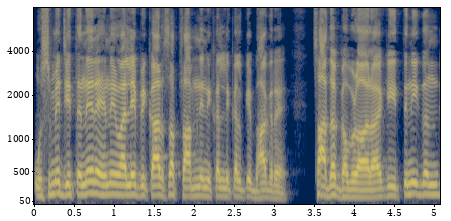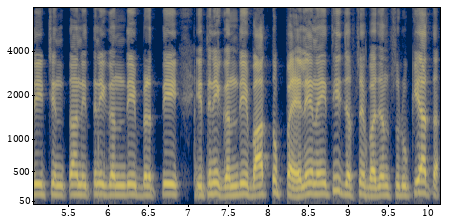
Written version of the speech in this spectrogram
उसमें जितने रहने वाले विकार सब सामने निकल निकल के भाग रहे हैं। साधक घबरा रहा है कि इतनी गंदी चिंतन, इतनी गंदी वृत्ति, इतनी गंदी बात तो पहले नहीं थी जब से भजन शुरू किया था।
